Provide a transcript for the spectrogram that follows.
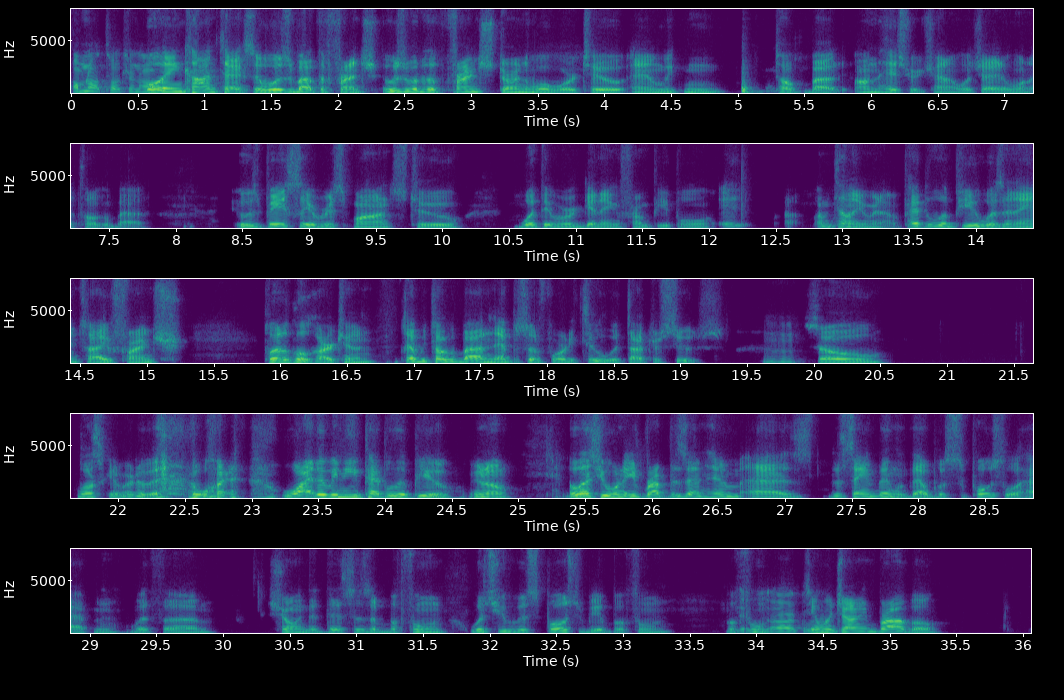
I'm not touching Well, in context, it was about the French. It was about the French during the World War II, and we can talk about on the History Channel, which I don't want to talk about. It was basically a response to what they were getting from people. It, I'm telling you right now, Pepe Le Pew was an anti-French political cartoon that we talked about in episode 42 with Dr. Seuss. Mhm. So let's get rid of it. why, why do we need Pepe Le Pew? You know, unless you want to represent him as the same thing that was supposed to happen with um, showing that this is a buffoon, which he was supposed to be a buffoon. Buffoon. Exactly. Same with Johnny Bravo.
